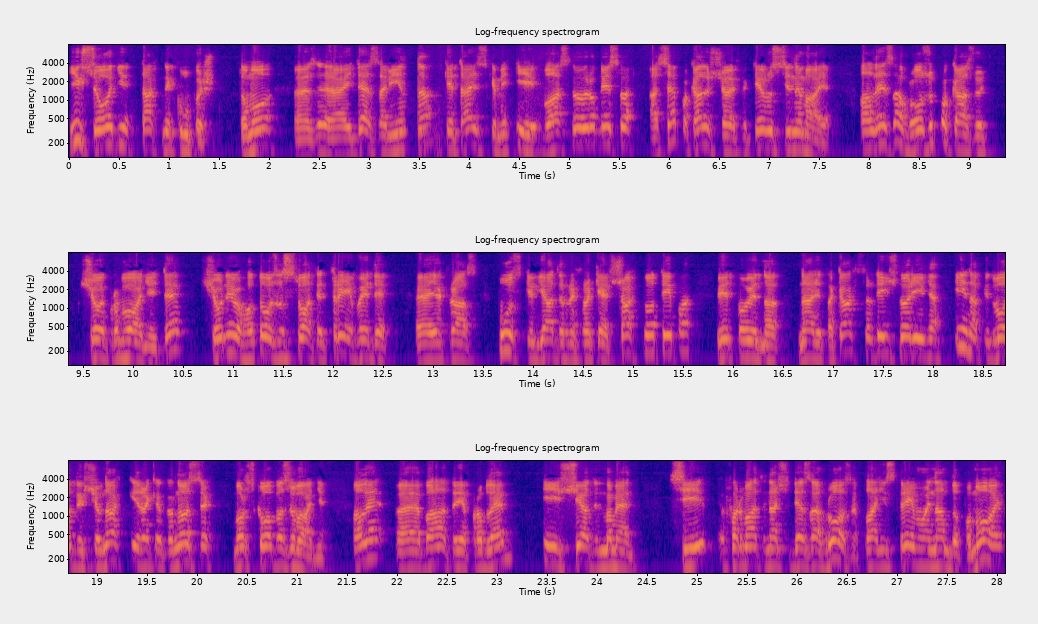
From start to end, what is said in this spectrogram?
Їх сьогодні так не купиш. Тому йде заміна китайськими і власного виробництва. А це показує, що ефективності немає. Але загрозу показують, що випробування йде, що вони готові застосувати три види якраз пусків ядерних ракет шахтного типу, відповідно на літаках стратегічного рівня і на підводних човнах і ракетоносцях морського базування. Але е, багато є проблем. І ще один момент: ці формати, наче де загроза в плані стримування нам допомоги,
